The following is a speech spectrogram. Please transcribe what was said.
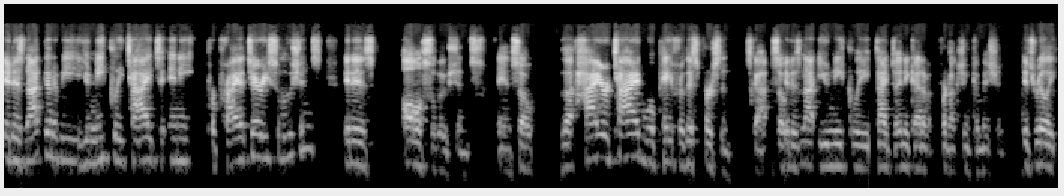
it is not going to be uniquely tied to any proprietary solutions. It is all solutions. And so the higher tide will pay for this person, Scott. So it is not uniquely tied to any kind of production commission. It's really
